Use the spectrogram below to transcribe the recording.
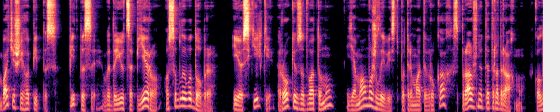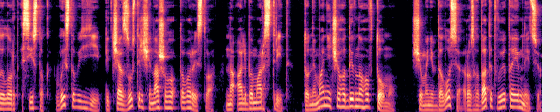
Бачиш його підпис. Підписи видаються П'єро особливо добре. І оскільки років за два тому я мав можливість потримати в руках справжню тетрадрахму, коли лорд Сісток виставив її під час зустрічі нашого товариства на Альбемар Стріт, то нема нічого дивного в тому, що мені вдалося розгадати твою таємницю.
